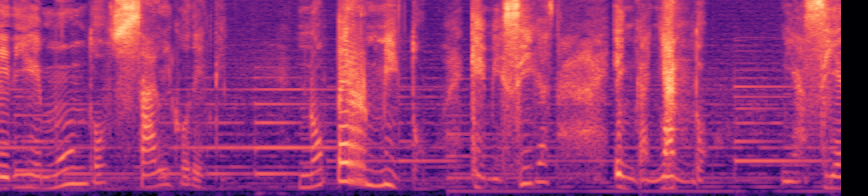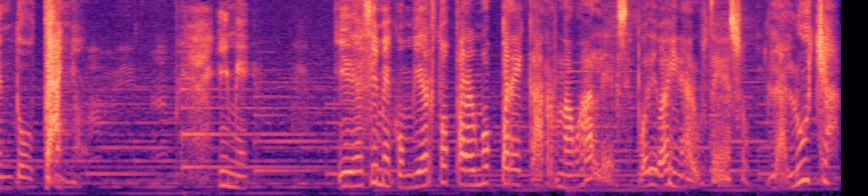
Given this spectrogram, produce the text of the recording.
Le dije, mundo, salgo de ti. No permito que me sigas engañando ni haciendo daño. Y me y decir, me convierto para unos precarnavales. ¿Se puede imaginar usted eso? La lucha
